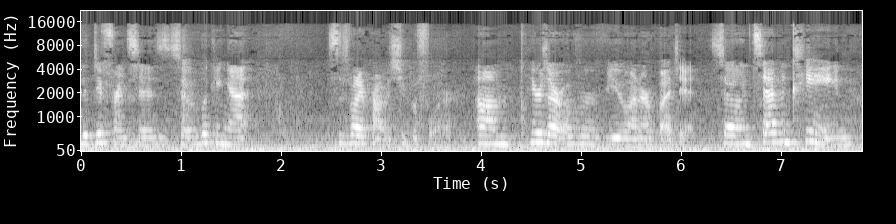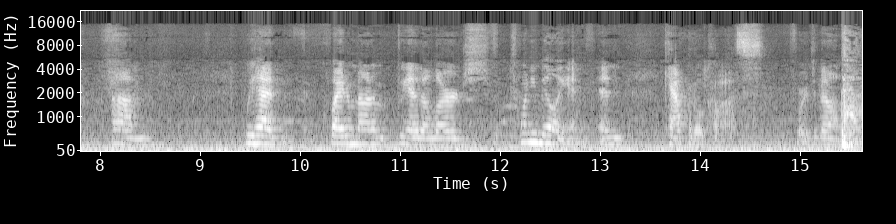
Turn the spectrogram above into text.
the difference is. So looking at, this is what I promised you before. Um, here's our overview on our budget. So in 17, um, we had quite amount of, we had a large 20 million in capital costs for development.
